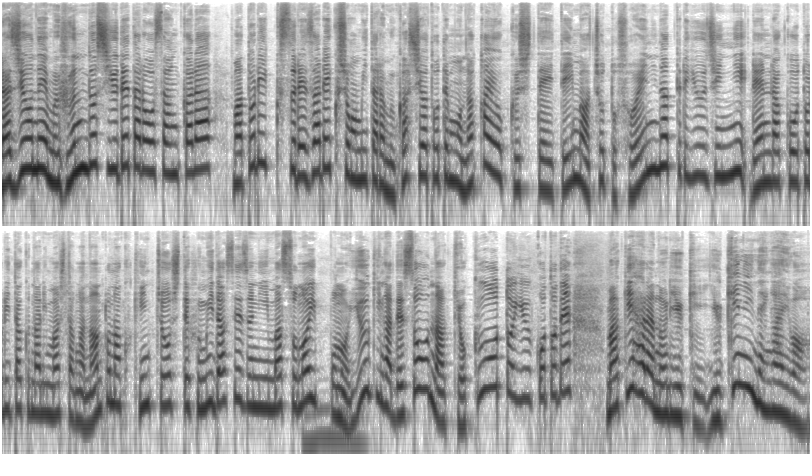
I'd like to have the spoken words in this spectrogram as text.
ラジオネームふんどしゆで太郎さんからマトリックスレザレクションを見たら昔はとても仲良くしていて今はちょっと疎遠になっている友人に連絡を取りたくなりましたがなんとなく緊張して踏み出せずにいますその一歩の勇気が出そうな曲をということで牧原紀之雪に願いを。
